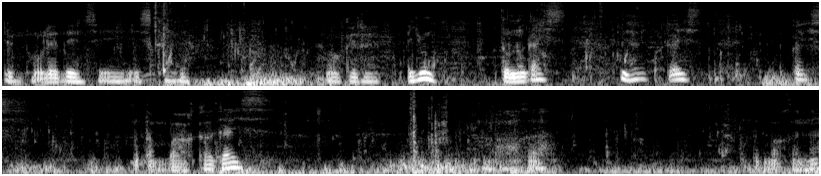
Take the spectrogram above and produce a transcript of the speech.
Yun, huli din si Iskala. Okay rin. Ayun, ito na guys. Yan, guys. Ito, guys. Matambaka guys. Matambaka. Matambaka na.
